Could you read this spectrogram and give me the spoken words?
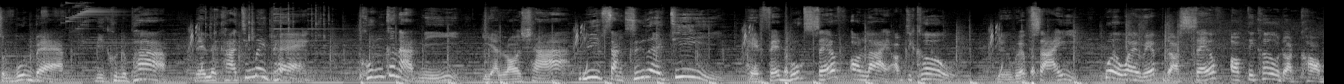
สมบูรณ์แบบ มีคุณภาพ ในราคาที่ไม่แพง คุ้มขนาดนี้อย่ารอช้า รีบสั่งซื้อเลยที่เพจ Facebook Self Online Optical หรือเว็บไซต์ www.selfoptical.com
